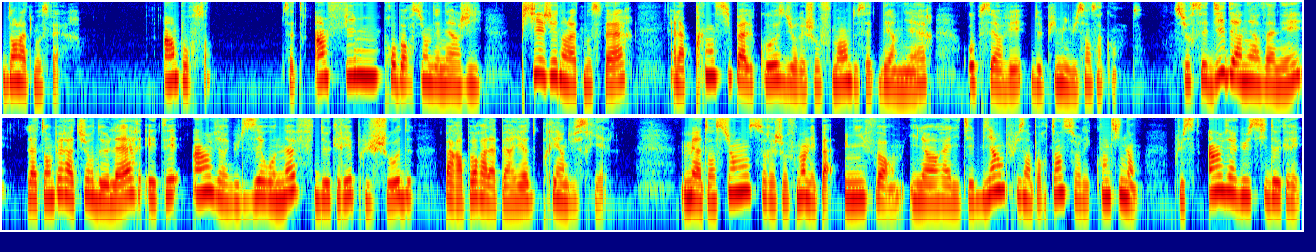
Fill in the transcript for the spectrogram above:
dans l'atmosphère. 1%. Cette infime proportion d'énergie piégée dans l'atmosphère est la principale cause du réchauffement de cette dernière, observée depuis 1850. Sur ces dix dernières années, la température de l'air était 1,09 degrés plus chaude par rapport à la période pré-industrielle. Mais attention, ce réchauffement n'est pas uniforme, il est en réalité bien plus important sur les continents, plus 1,6 degrés,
